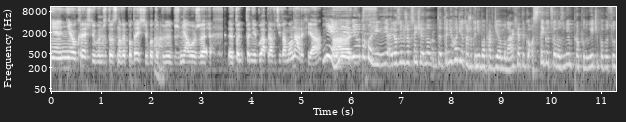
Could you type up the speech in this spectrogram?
Nie, nie określiłbym, że to jest nowe podejście, bo to by brzmiało, że to, to nie była prawdziwa monarchia. Nie, a... nie, nie o to chodzi. Ja rozumiem, że w sensie, no, to, to, nie chodzi o to, że to nie była prawdziwa monarchia, tylko z tego, co rozumiem, proponujecie po prostu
